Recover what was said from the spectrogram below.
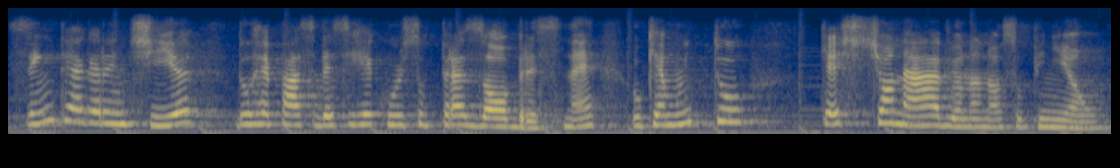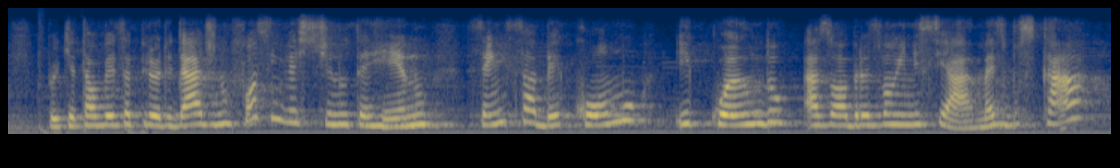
sem ter a garantia do repasse desse recurso para as obras, né? O que é muito questionável, na nossa opinião, porque talvez a prioridade não fosse investir no terreno sem saber como e quando as obras vão iniciar, mas buscar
